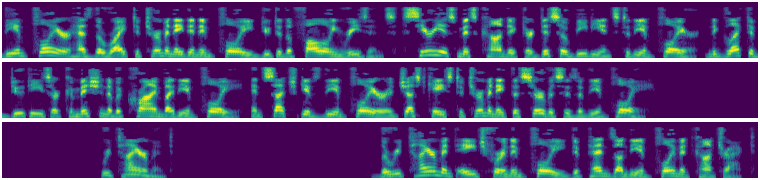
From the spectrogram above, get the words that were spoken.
the employer has the right to terminate an employee due to the following reasons, serious misconduct or disobedience to the employer, neglect of duties or commission of a crime by the employee, and such gives the employer a just case to terminate the services of the employee. Retirement The retirement age for an employee depends on the employment contract.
